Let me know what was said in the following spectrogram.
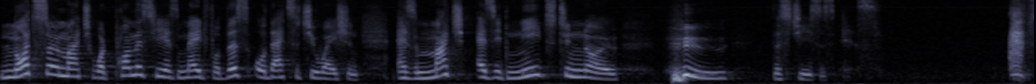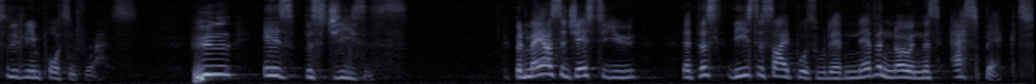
not so much what promise he has made for this or that situation, as much as it needs to know who this Jesus is. Absolutely important for us. Who is this Jesus? But may I suggest to you that this, these disciples would have never known this aspect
